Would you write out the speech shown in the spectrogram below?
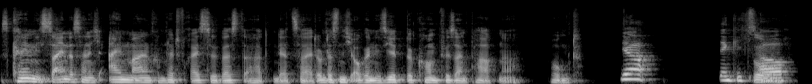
es kann ja nicht sein, dass er nicht einmal ein komplett freies Silvester hat in der Zeit und das nicht organisiert bekommt für seinen Partner. Punkt. ja, denke ich So. auch.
